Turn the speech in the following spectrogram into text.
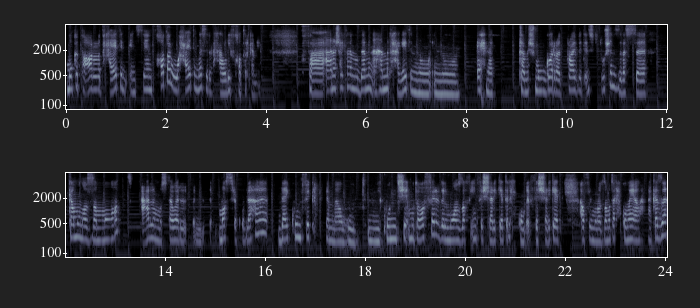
ممكن تعرض حياة الإنسان في خطر وحياة الناس اللي حواليه في خطر كمان. فأنا شايفة إنه ده من أهم الحاجات إنه إنه إحنا كمش مجرد private institutions بس كمنظمات على مستوى مصر كلها ده يكون فكر موجود يكون شيء متوفر للموظفين في الشركات الحكوم في الشركات أو في المنظمات الحكومية وهكذا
